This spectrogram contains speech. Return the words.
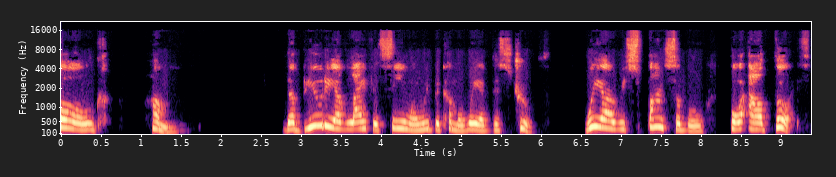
Fulghum. The beauty of life is seen when we become aware of this truth. We are responsible for our thoughts.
